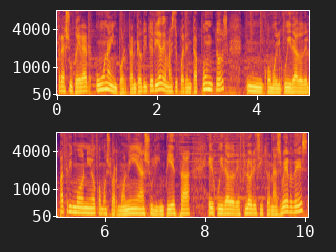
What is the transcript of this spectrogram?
tras superar una importante auditoría de más de 40 puntos, mm, como el cuidado del patrimonio, como su armonía, su limpieza, el cuidado de flores y zonas verdes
